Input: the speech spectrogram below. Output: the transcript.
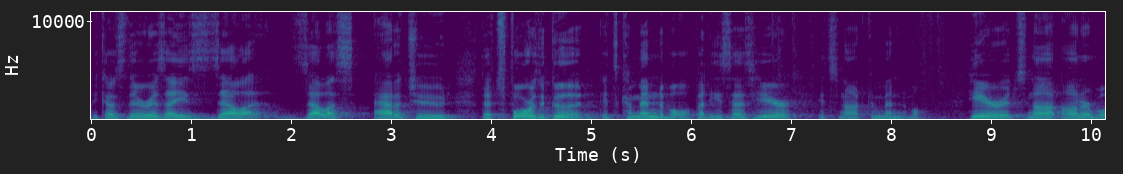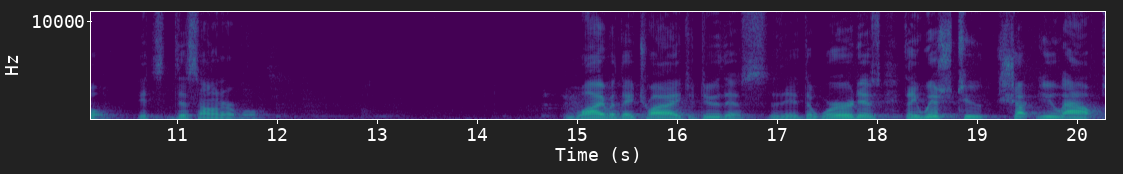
because there is a zealous, zealous attitude that's for the good. It's commendable. But he says here, it's not commendable. Here, it's not honorable, it's dishonorable. Why would they try to do this? The, the word is they wish to shut you out,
